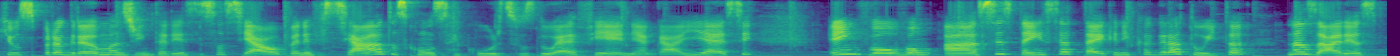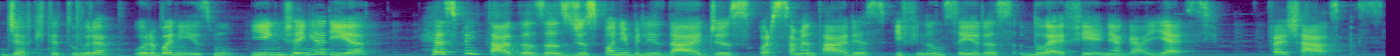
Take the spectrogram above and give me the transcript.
que os programas de interesse social beneficiados com os recursos do FNHIS envolvam a assistência técnica gratuita nas áreas de arquitetura, urbanismo e engenharia respeitadas as disponibilidades orçamentárias e financeiras do FNHIS. Fecha aspas.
